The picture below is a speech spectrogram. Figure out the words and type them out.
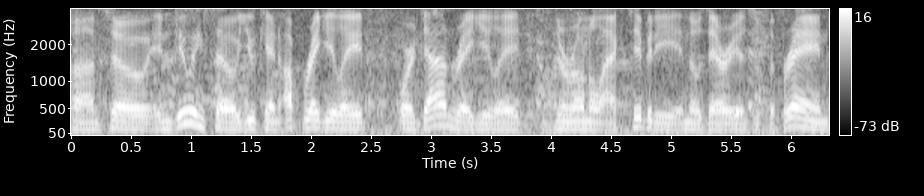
Um, so in doing so, you can upregulate or downregulate neuronal activity in those areas of the brain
